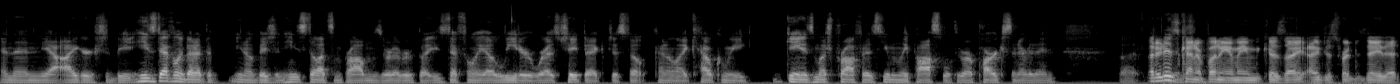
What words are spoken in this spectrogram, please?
and then yeah, Iger should be. He's definitely better at the you know vision. He's still had some problems or whatever, but he's definitely a leader. Whereas Chapek just felt kind of like, how can we gain as much profit as humanly possible through our parks and everything. But But it is kind of funny. I mean, because I, I just read today that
